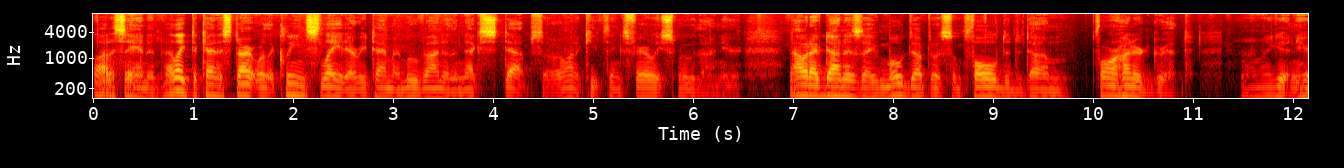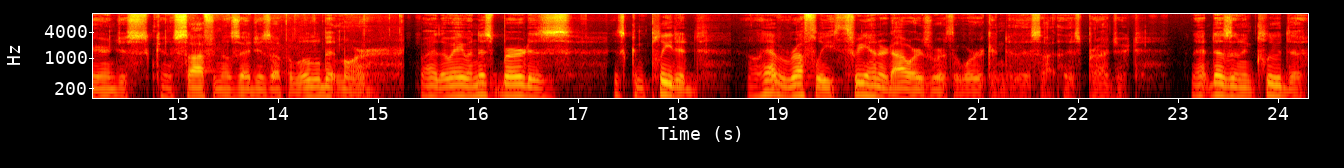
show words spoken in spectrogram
A lot of sanding. I like to kind of start with a clean slate every time I move on to the next step, so I want to keep things fairly smooth on here. Now what I've done is I've moved up with some folded um, 400 grit. I'm going to get in here and just kind of soften those edges up a little bit more. By the way, when this bird is, is completed, I'll have roughly 300 hours worth of work into this, uh, this project. That doesn't include the,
